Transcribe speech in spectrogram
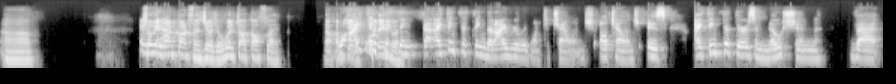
Uh, show me one conference jojo we'll talk offline no, I'm well, I think But the anyway. thing that I think the thing that I really want to challenge, I'll challenge, is I think that there's a notion that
